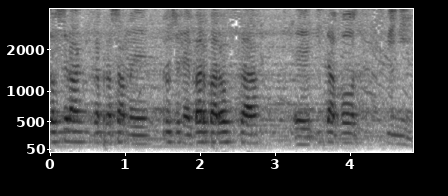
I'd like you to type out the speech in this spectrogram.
do szranki zapraszamy drużynę Barbarossa yy, i zawod świni.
